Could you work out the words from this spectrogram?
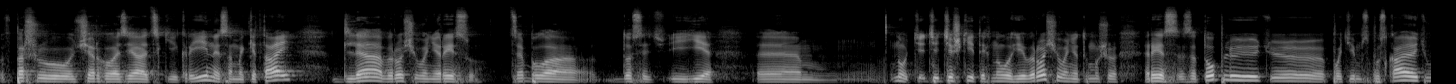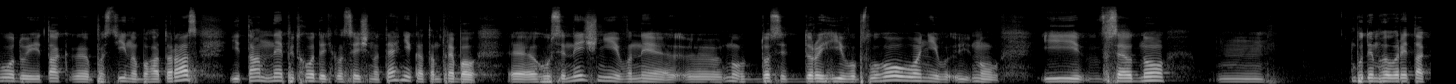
в першу чергу азіатські країни, саме Китай, для вирощування рису. Це була досить і є. Ем, Ну, тяжкі технології вирощування, тому що рис затоплюють, е, потім спускають воду, і так е, постійно багато раз. І там не підходить класична техніка, там треба е, гусеничні, вони ну, досить дорогі в обслуговуванні. Ну, і все одно, будемо говорити так,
